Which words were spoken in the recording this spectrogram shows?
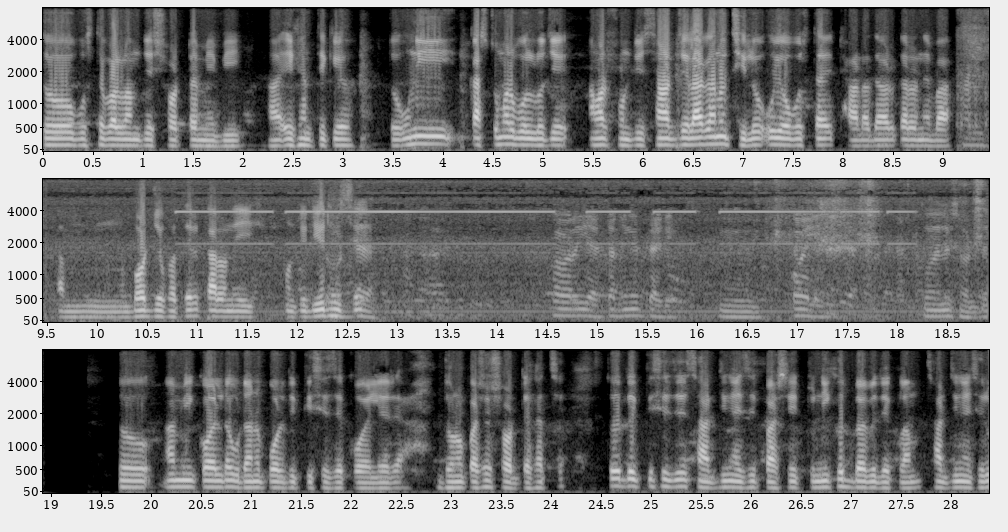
তো বুঝতে পারলাম যে শর্টটা মেবি এখান থেকে, তো উনি কাস্টমার বলল যে, আমার ফোনটি চার্জে লাগানো ছিল, ওই অবস্থায় ঠান্ডা দেওয়ার কারণে বা বর্জ্যপাতের কারণে এই ফোনটি ডেড হয়েছে। তো আমি কয়েলটা উঠানোর পর দেখতেছি যে কয়েলের দোনো পাশে শর্ট দেখাচ্ছে। তো দেখতেছি যে চার্জিং আইসির পাশে একটু নিখুঁতভাবে দেখলাম। চার্জিং আইসির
